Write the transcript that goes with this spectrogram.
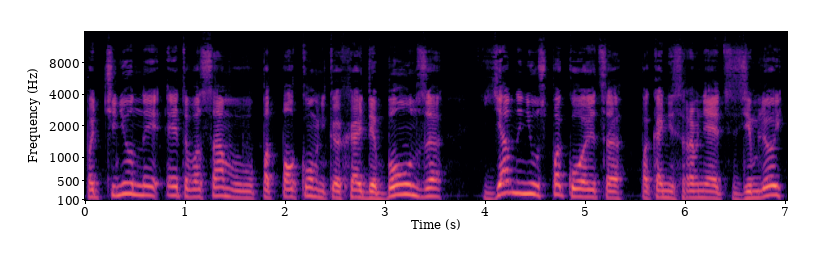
подчиненные этого самого подполковника Хайде Боунза, явно не успокоятся, пока не сравняют с землей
